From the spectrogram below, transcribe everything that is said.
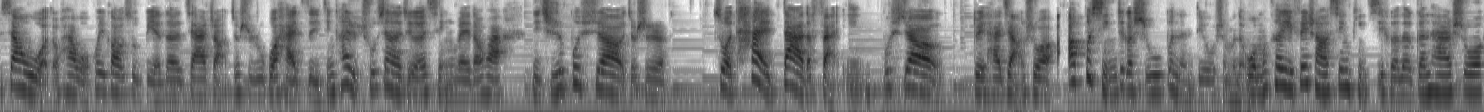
像我的话，我会告诉别的家长，就是如果孩子已经开始出现了这个行为的话，你其实不需要就是做太大的反应，不需要对他讲说啊不行，这个食物不能丢什么的。我们可以非常心平气和的跟他说，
